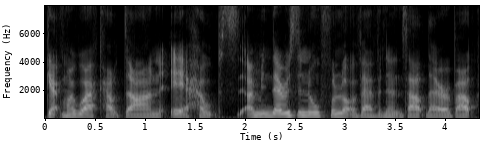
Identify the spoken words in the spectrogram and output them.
get my workout done. It helps. I mean, there is an awful lot of evidence out there about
